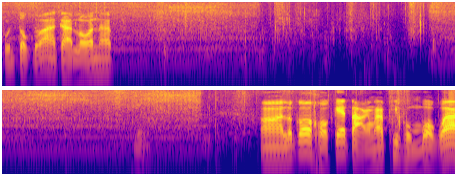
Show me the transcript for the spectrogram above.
ฝนตกแต่ว่าอากาศร้อนนะครับอ่าแล้วก็ขอแก้ต่างนะครับที่ผมบอกว่า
